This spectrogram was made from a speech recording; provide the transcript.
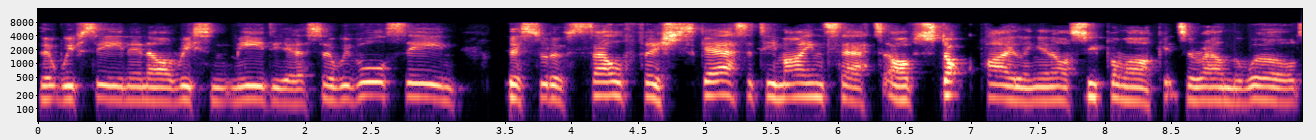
that we've seen in our recent media. So we've all seen this sort of selfish scarcity mindset of stockpiling in our supermarkets around the world.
